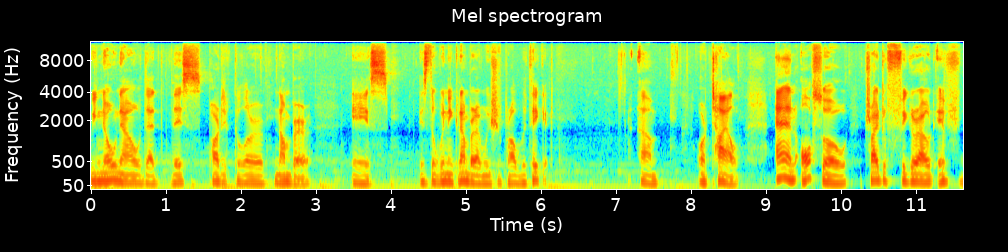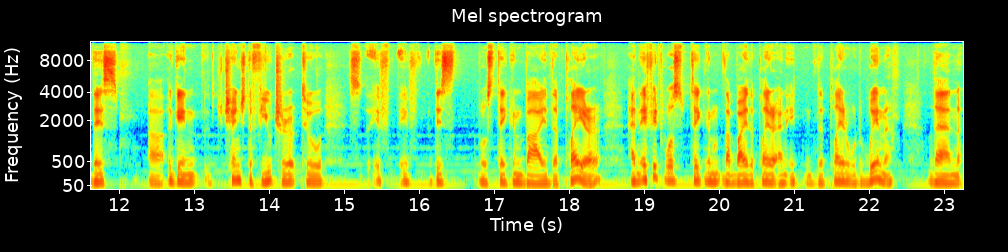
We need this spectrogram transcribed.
we know now that this particular number is is the winning number and we should probably take it um, or tile. And also try to figure out if this uh, again change the future to if if this was taken by the player and if it was taken by the player and it, the player would win then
